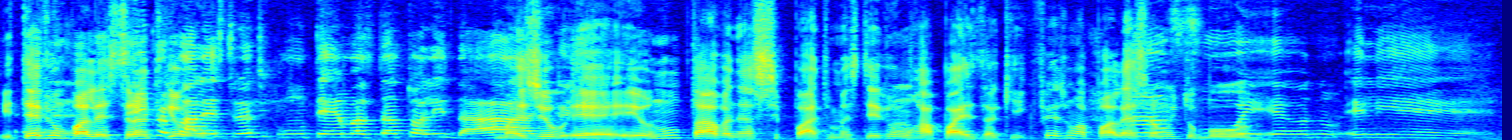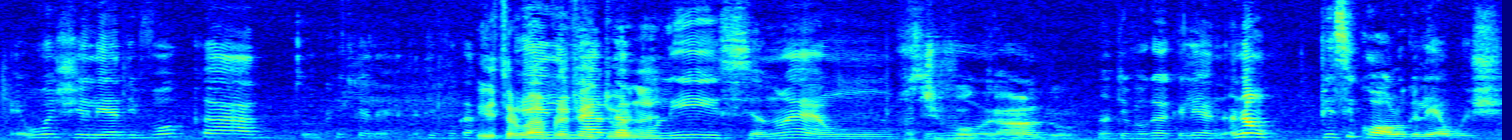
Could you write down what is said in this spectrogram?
E teve um É, palestrante sempre que eu. palestrante com temas da atualidade. Mas eu, é, eu não estava nessa cipate, mas teve um rapaz daqui que fez uma palestra Ah, muito fui, boa. eu ele é. Hoje ele é advogado. O que, que ele? Advogado. Ele trabalha na prefeitura, da né? polícia, não é? Um senhor- Advogado, Não, advogado que ele é. Não, psicólogo ele é hoje.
